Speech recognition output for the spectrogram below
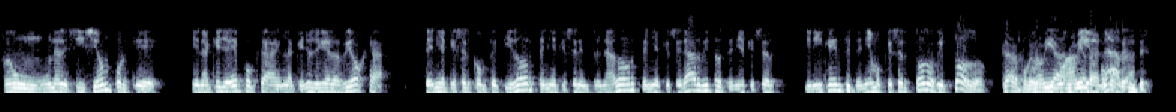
fue un- una decisión porque en aquella época en la que yo llegué a La Rioja tenía que ser competidor, tenía que ser entrenador, tenía que ser árbitro, tenía que ser dirigente, teníamos que ser todos de todo claro, porque no había, no había nada. gente.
